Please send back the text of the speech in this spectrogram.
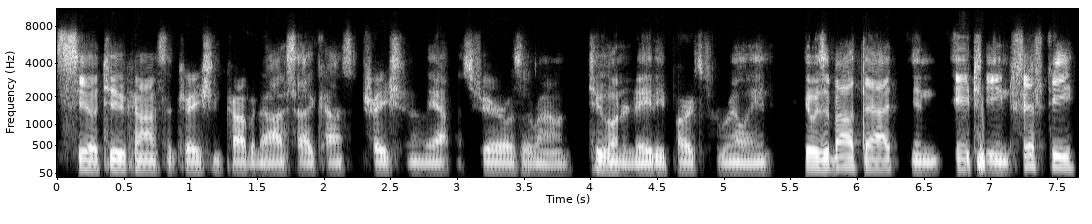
CO2 concentration, carbon dioxide concentration in the atmosphere was around 280 parts per million. It was about that in 1850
